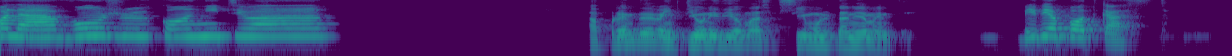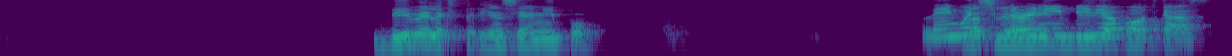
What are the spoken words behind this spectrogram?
Hola, bonjour, konnichiwa. Aprende 21 idiomas simultáneamente. Video podcast. Vive la experiencia en Hippo. Language Learning Learning Video Podcast.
